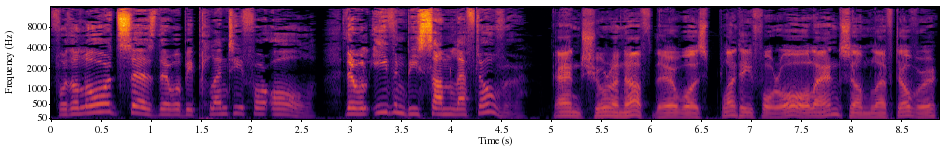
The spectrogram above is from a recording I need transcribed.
For the Lord says there will be plenty for all. There will even be some left over. And sure enough, there was plenty for all and some left over,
